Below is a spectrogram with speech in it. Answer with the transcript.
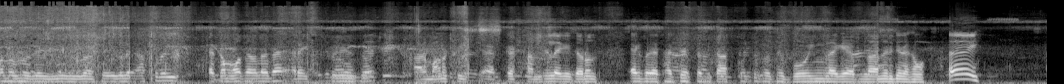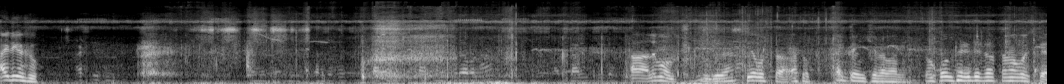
অন্যান্য যে জিনিসগুলো আছে, এগুলো আসলেই একটা মজা আলাদা আর এক্সপিরিয়েন্স হয় আর মানসিক একটা শান্তি লাগে, কারণ এক জায়গায় থাকতে থাকতে কাজ করতে করতে বোরিং লাগে আপনাদেরকে দেখাবো। এই আইদিকে আসো। লেবন কি অবস্থা? আসো। একদম ছিল ভালো। তো কোন ফেরিতে টানা বসছে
